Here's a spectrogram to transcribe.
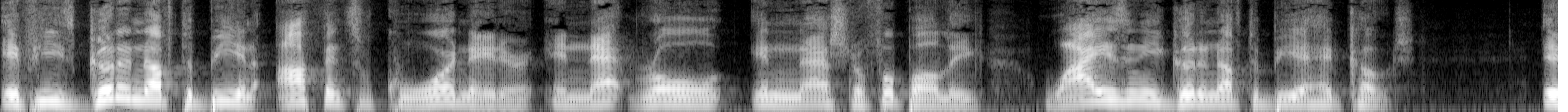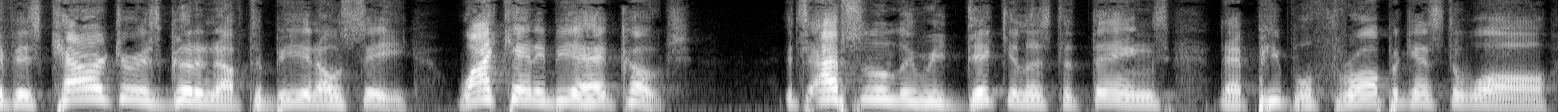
if he's good enough to be an offensive coordinator in that role in the National Football League, why isn't he good enough to be a head coach? If his character is good enough to be an OC, why can't he be a head coach? It's absolutely ridiculous the things that people throw up against the wall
